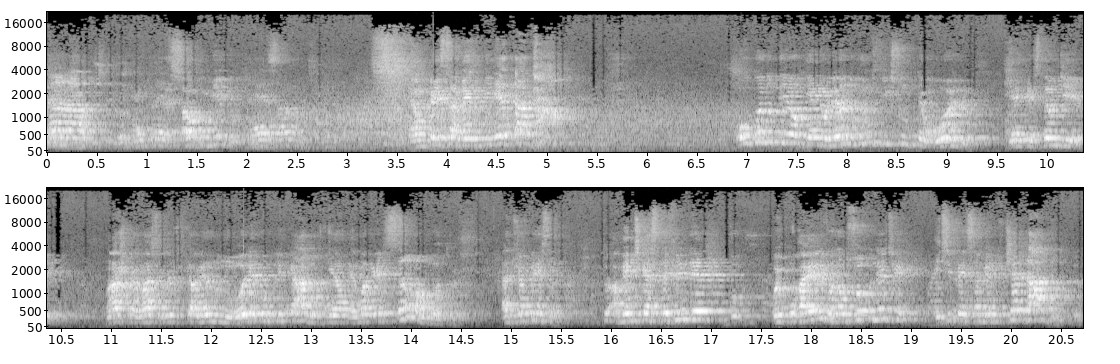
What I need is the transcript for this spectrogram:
Não, não. É É só comigo? É só. É um pensamento que é. Ou quando tem alguém olhando muito fixo no teu olho, e a questão de macho para macho, ficar olhando no olho é complicado, porque é uma agressão ao outro. Aí tu já pensa, a mente quer se defender, vou, vou empurrar ele, vou dar um soco nele. Esse pensamento te é dado,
